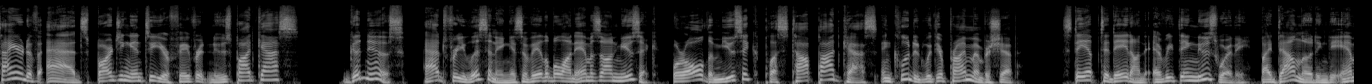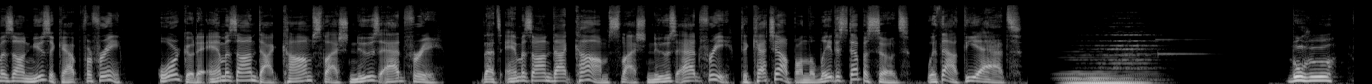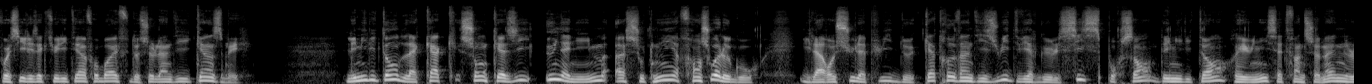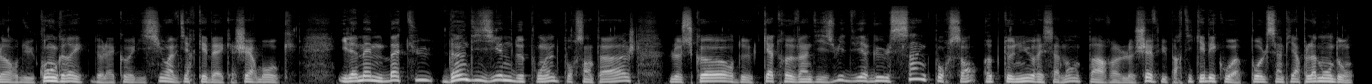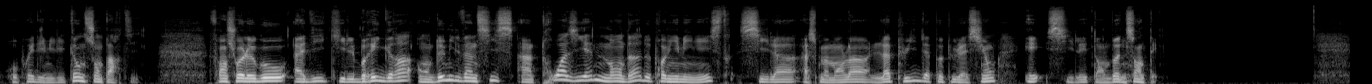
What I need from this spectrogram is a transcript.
Tired of ads barging into your favorite news podcasts? Good news. Ad-free listening is available on Amazon Music for all the music plus top podcasts included with your Prime membership. Stay up to date on everything newsworthy by downloading the Amazon Music app for free or go to amazon.com slash news ad free. That's amazon.com slash news ad free to catch up on the latest episodes without the ads. Bonjour, voici les actualités info bref de ce lundi 15 mai. Les militants de la CAQ sont quasi unanimes à soutenir François Legault. Il a reçu l'appui de 98,6% des militants réunis cette fin de semaine lors du congrès de la coalition Avenir Québec à Sherbrooke. Il a même battu d'un dixième de point de pourcentage le score de 98,5% obtenu récemment par le chef du Parti québécois, Paul Saint-Pierre Plamondon, auprès des militants de son parti. François Legault a dit qu'il briguera en 2026 un troisième mandat de Premier ministre s'il a à ce moment-là l'appui de la population et s'il est en bonne santé.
